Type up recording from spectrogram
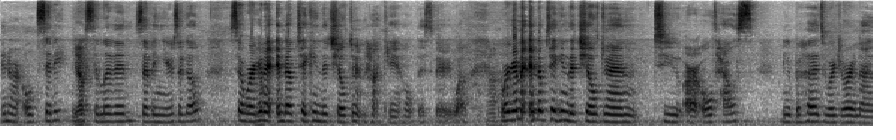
in our old city we Yep. used to live in seven years ago so we're gonna end up taking the children i can't hold this very well Uh-huh. we're gonna end up taking the children to our old house neighborhoods where jory and i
